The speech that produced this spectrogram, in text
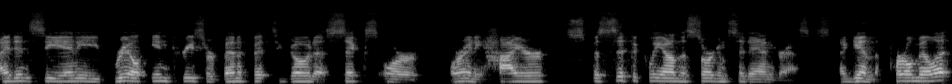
I didn't see any real increase or benefit to go to six or or any higher, specifically on the sorghum sudan grasses. Again, the pearl millet,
